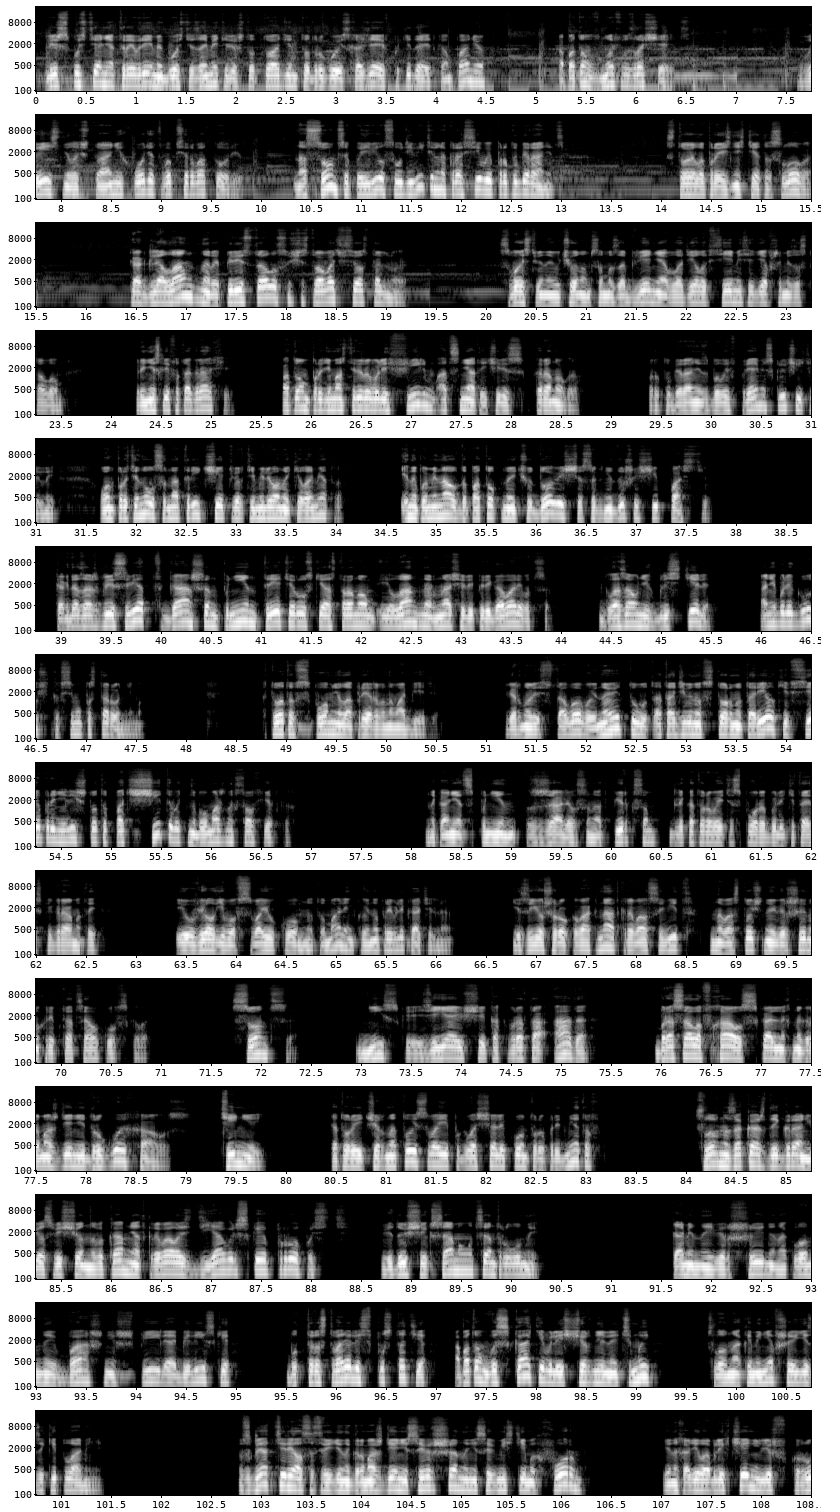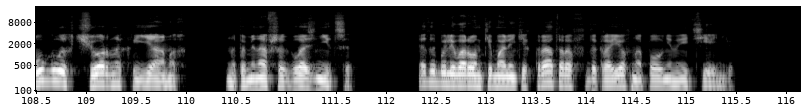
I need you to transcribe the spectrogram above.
Лишь спустя некоторое время гости заметили, что то один, то другой из хозяев покидает компанию, а потом вновь возвращается. Выяснилось, что они ходят в обсерваторию. На солнце появился удивительно красивый протуберанец – Стоило произнести это слово, как для Лангнера перестало существовать все остальное. Свойственное ученым самозабвение овладело всеми сидевшими за столом. Принесли фотографии, потом продемонстрировали фильм, отснятый через коронограф. Протуберанец был и впрямь исключительный. Он протянулся на три четверти миллиона километров и напоминал допотопное чудовище с огнедышащей пастью. Когда зажгли свет, Ганшин, Пнин, третий русский астроном и Лангнер начали переговариваться. Глаза у них блестели, они были глухи ко всему постороннему. Кто-то вспомнил о прерванном обеде. Вернулись в столовую, но и тут, отодвинув в сторону тарелки, все принялись что-то подсчитывать на бумажных салфетках. Наконец Пнин сжалился над Пирксом, для которого эти споры были китайской грамотой, и увел его в свою комнату, маленькую, но привлекательную. Из ее широкого окна открывался вид на восточную вершину хребта Циолковского. Солнце, низкое, зияющее, как врата ада, бросало в хаос скальных нагромождений другой хаос — теней, которые чернотой своей поглощали контуры предметов, словно за каждой гранью освещенного камня открывалась дьявольская пропасть, ведущая к самому центру Луны. Каменные вершины, наклонные башни, шпили, обелиски — будто растворялись в пустоте, а потом выскакивали из чернильной тьмы, словно окаменевшие языки пламени. Взгляд терялся среди нагромождений совершенно несовместимых форм и находил облегчение лишь в круглых черных ямах, напоминавших глазницы. Это были воронки маленьких кратеров, до краев наполненные тенью.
